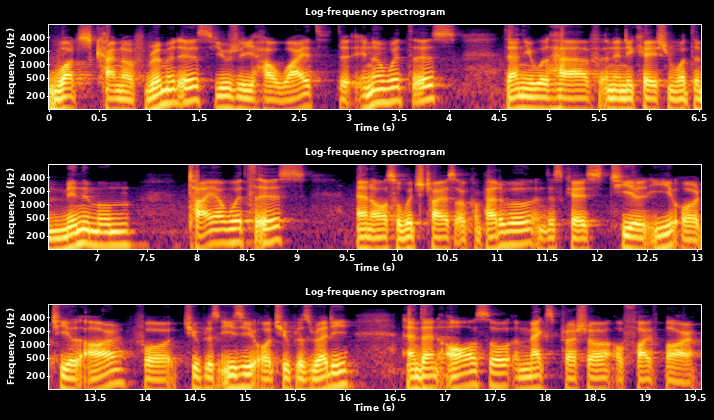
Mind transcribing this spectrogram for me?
what kind of rim it is, usually how wide the inner width is. Then you will have an indication what the minimum tire width is and also which tires are compatible. In this case, TLE or TLR for tubeless easy or tubeless ready. And then also a max pressure of 5 bar.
